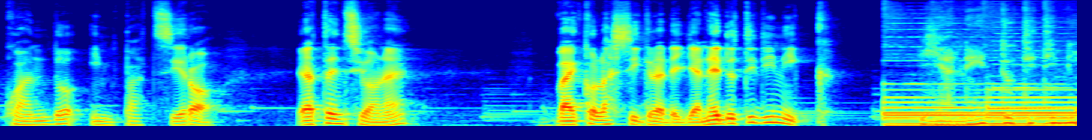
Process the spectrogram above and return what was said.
quando impazzirò. E attenzione, vai con la sigla degli aneddoti di Nick. Gli aneddoti di Nick.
